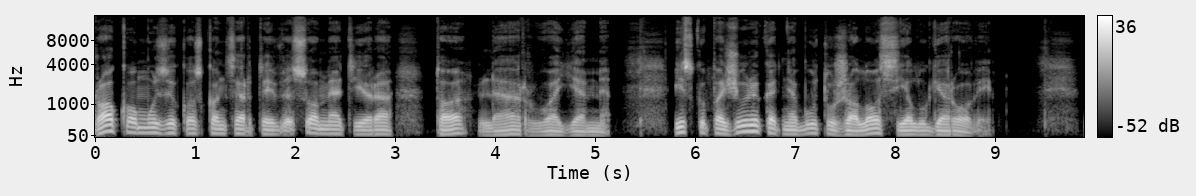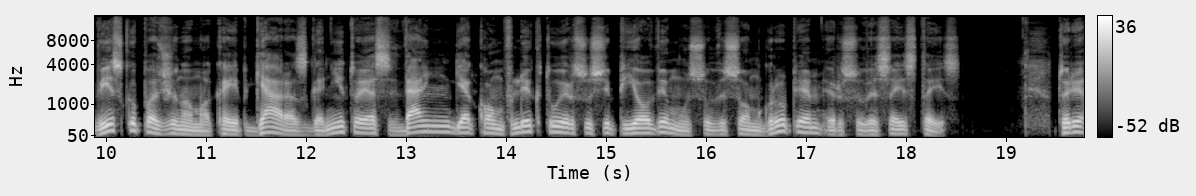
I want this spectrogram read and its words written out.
roko muzikos koncertai visuomet yra toleruojami. Vyskupas žiūri, kad nebūtų žalos sielų geroviai. Vyskupas, žinoma, kaip geras ganytojas, vengia konfliktų ir susipjovimų su visom grupėm ir su visais tais. Turi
